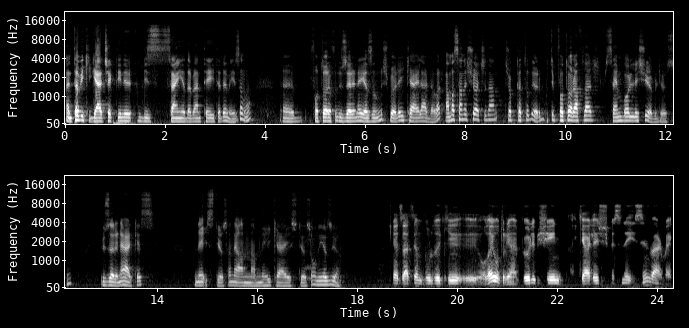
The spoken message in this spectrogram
Hani tabii ki gerçekliğini biz sen ya da ben teyit edemeyiz ama e, fotoğrafın üzerine yazılmış böyle hikayeler de var. Ama sana şu açıdan çok katılıyorum. Bu tip fotoğraflar sembolleşiyor biliyorsun. Üzerine herkes ne istiyorsa, ne anlam, ne hikaye istiyorsa onu yazıyor. Ya zaten buradaki e, olay odur yani böyle bir şeyin hikayeleşmesine izin vermek.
